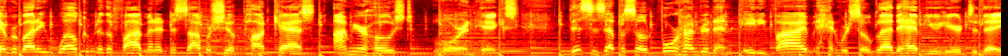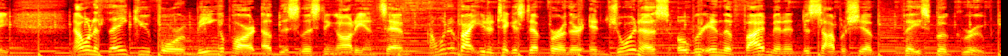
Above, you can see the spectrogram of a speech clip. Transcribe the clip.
everybody, welcome to the 5 Minute Discipleship Podcast. I'm your host, Lauren Hicks. This is episode 485, and we're so glad to have you here today. I want to thank you for being a part of this listening audience, and I want to invite you to take a step further and join us over in the 5 Minute Discipleship Facebook group.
